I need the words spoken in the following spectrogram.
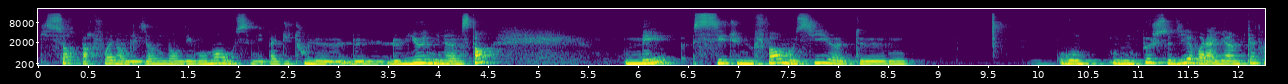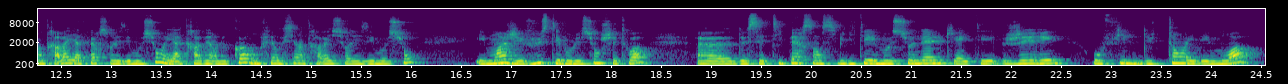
qui sortent parfois dans des, dans des moments où ce n'est pas du tout le, lieu ni l'instant. Mais c'est une forme aussi euh, de où on, on, peut se dire voilà il y a peut-être un travail à faire sur les émotions et à travers le corps on fait aussi un travail sur les émotions et moi j'ai vu cette évolution chez toi euh, de cette hypersensibilité émotionnelle qui a été gérée au fil du temps et des mois.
